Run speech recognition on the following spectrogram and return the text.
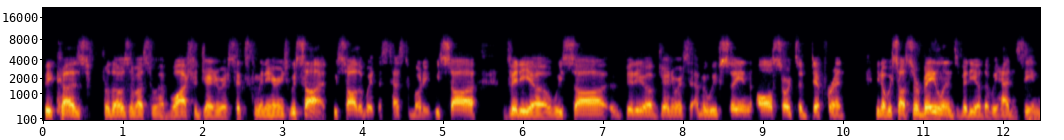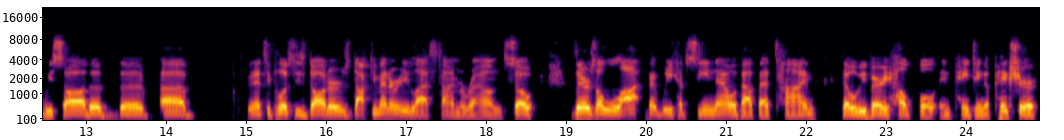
because for those of us who have watched the January 6th committee hearings, we saw it. We saw the witness testimony. We saw video. We saw video of January. I mean, we've seen all sorts of different you know, we saw surveillance video that we hadn't seen. We saw the the uh, Nancy Pelosi's daughter's documentary last time around. So there's a lot that we have seen now about that time that will be very helpful in painting a picture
